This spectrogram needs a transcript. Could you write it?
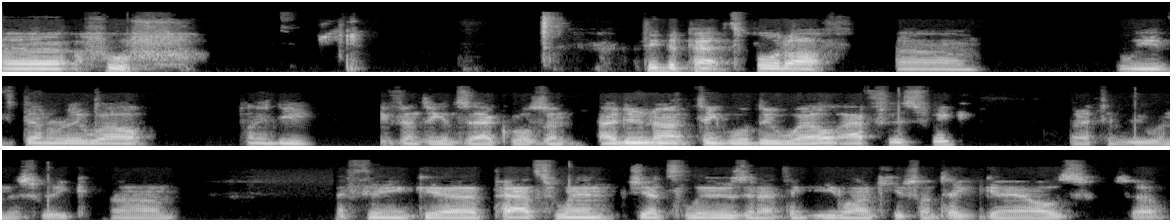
Uh. I think the Pats pulled off. Um, we've done really well playing defense against Zach Wilson. I do not think we'll do well after this week, but I think we win this week. Um, I think uh, Pats win, Jets lose, and I think Elon keeps on taking L's. So,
